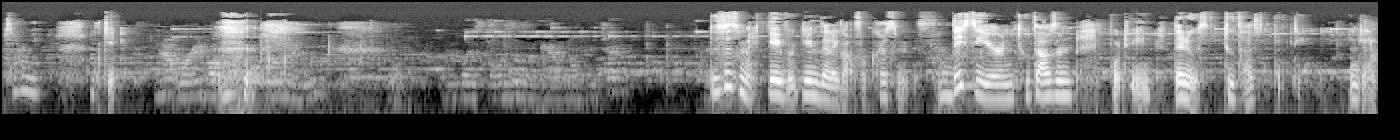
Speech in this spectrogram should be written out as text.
Sorry. Okay. this is my favorite game that I got for Christmas this year in 2014. Then it was 2015 in January.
